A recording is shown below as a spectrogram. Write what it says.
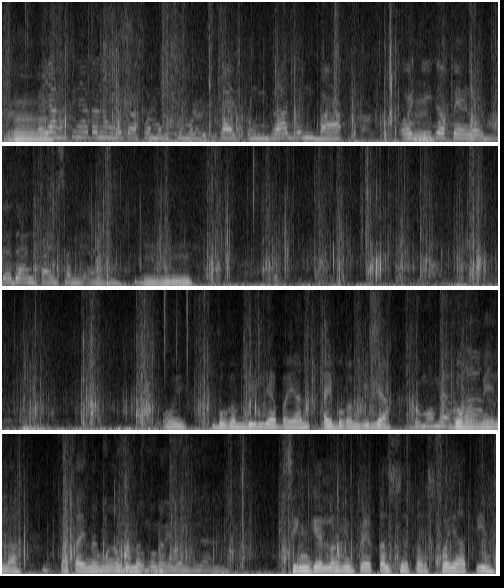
mm. Kaya ang tinatanong ko sa mo gusto mag-start kung dragon back or dito pero dadaan tayo sa may ano. Mm. Uy, bugambilya ba yan? Ay, bugambilya. Gumamela. Gumamela. Patay ng mga bulaklak. Single lang yung petals niya, tapos payatin.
